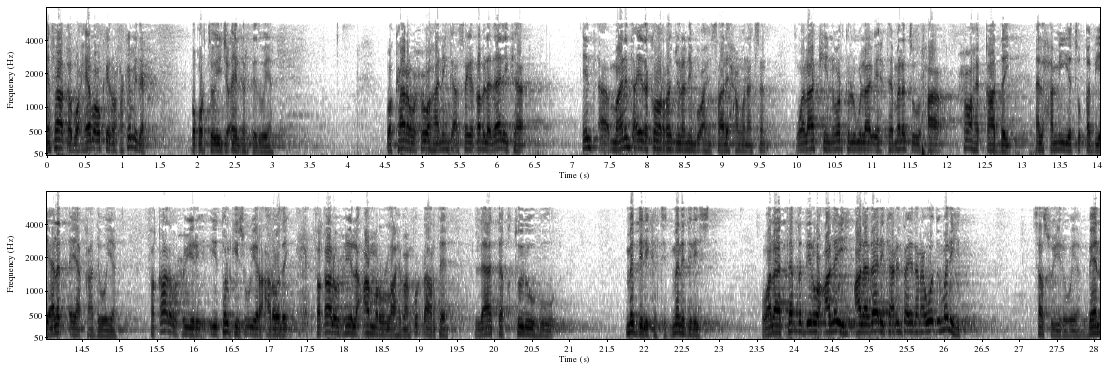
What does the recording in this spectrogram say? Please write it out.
nifaaqaba waxyaaba u keena waxaa ka mid ah boqortooye jacayl darteed weyaan wa kaana wuxuu ahaa ninka asaga qabla dalika maalinta ayada ka hor rajula nin buu ahay saalixan wanaagsan. Walaakin warka lagu laabay ixtamalatu waxaa muxuu ahay qaaday alxamiyatu qabyaalad ayaa qaaday weyaan faqaala wuxuu yidhi tolkiisu u yar carooday. Faqala wuxuu yidhi camrullahi baan ku dhaartee laa taqtuluuhu. Ma dili kartid mana dilaysid walaa taqdiruu calayh calaa dalika arrinta aydan awood uma lihid. Saasuu yidhi weyaan been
